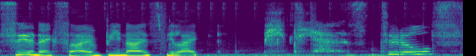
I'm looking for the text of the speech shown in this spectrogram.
See you next time. Be nice, be like BTS. Toodles.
